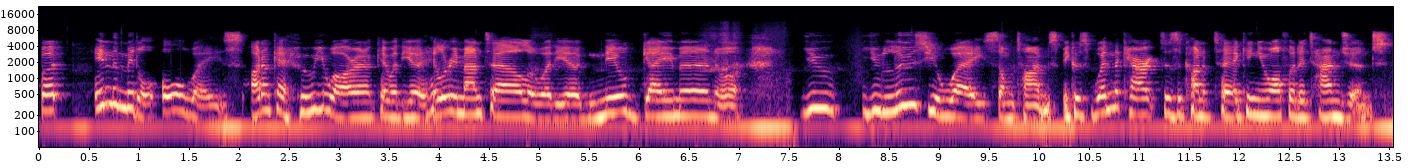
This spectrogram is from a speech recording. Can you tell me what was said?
But in the middle, always. I don't care who you are. I don't care whether you're Hilary Mantel or whether you're Neil Gaiman or you. You lose your way sometimes because when the characters are kind of taking you off at a tangent,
